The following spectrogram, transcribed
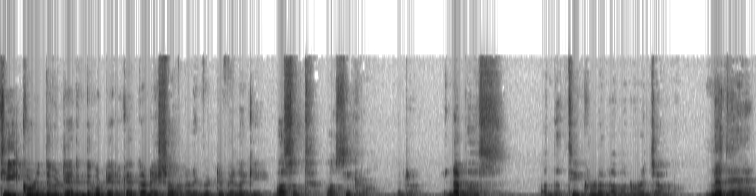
தீ கொழுந்து விட்டு எரிந்து கொண்டிருக்க கணேஷ் அவர்களை விட்டு விலகி வசந்த் வா சீக்கிரம் என்றான். என்ன பாஸ் அந்த தீக்குள்ள நாம் நுழைஞ்சாகணும். என்னது?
